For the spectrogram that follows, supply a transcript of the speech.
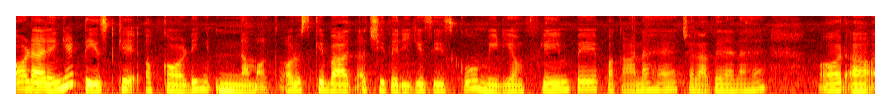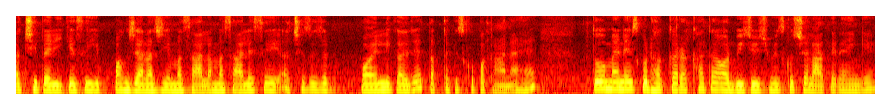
और डालेंगे टेस्ट के अकॉर्डिंग नमक। और उसके बाद अच्छी तरीके से इसको मीडियम फ्लेम पे पकाना है, चलाते रहना है। और अच्छी तरीके से ये पक जाना चाहिए मसाला। मसाले से अच्छे से जब बॉयल निकल जाए, तब तक इसको पकाना है। तो मैंने इसको ढक कर रखा था और बीच बीच में इसको चलाते रहेंगे।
